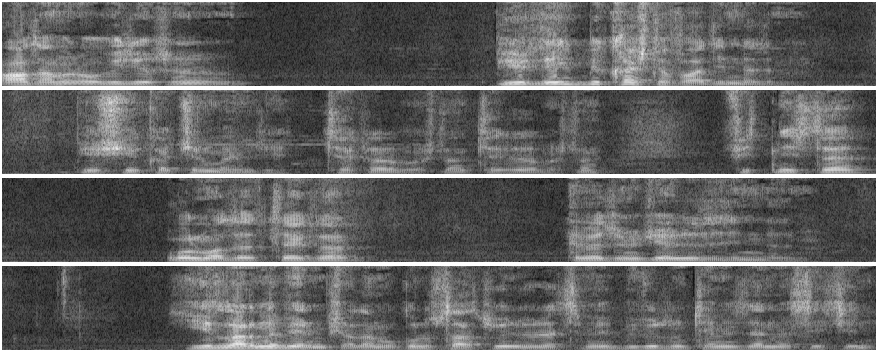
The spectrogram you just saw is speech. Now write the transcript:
Adamın o videosunu bir değil birkaç defa dinledim. Bir şey kaçırmayayım diye. Tekrar baştan, tekrar baştan. Fitness'te olmadı. Tekrar eve dönünce evde de dinledim. Yıllarını vermiş adamın glutatyon üretimi, vücudun temizlenmesi için.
